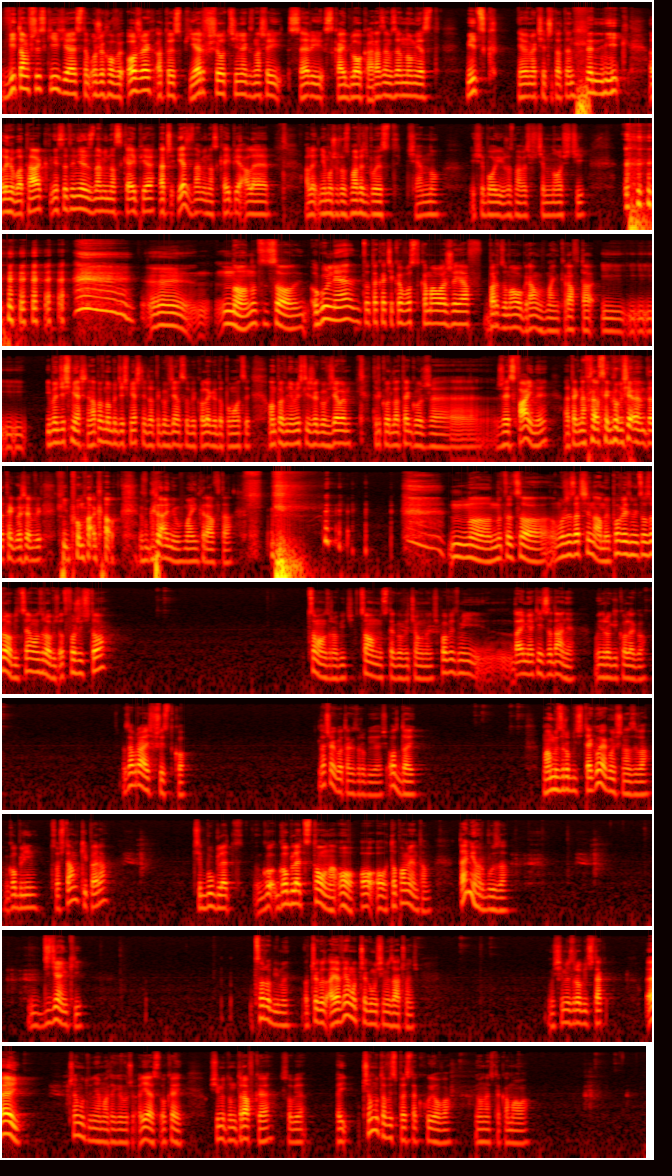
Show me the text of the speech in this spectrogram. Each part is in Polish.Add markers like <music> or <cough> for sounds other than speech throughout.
Witam wszystkich, ja jestem Orzechowy Orzech, a to jest pierwszy odcinek z naszej serii Skyblocka. Razem ze mną jest Mick, nie wiem jak się czyta ten, <laughs> ten nick, ale chyba tak. Niestety nie jest z nami na Skype'ie, znaczy jest z nami na Skype'ie, ale, ale nie może rozmawiać, bo jest ciemno i się boi rozmawiać w ciemności. <laughs> No, no to co? Ogólnie to taka ciekawostka mała, że ja bardzo mało gram w Minecrafta i, i, i, i, i będzie śmiesznie. Na pewno będzie śmiesznie, dlatego wziąłem sobie kolegę do pomocy. On pewnie myśli, że go wziąłem tylko dlatego, że, że jest fajny, a tak naprawdę go wziąłem dlatego, żeby mi pomagał w graniu w Minecrafta. <laughs> No, no to co? Może zaczynamy. Powiedz mi, co zrobić. Co ja mam zrobić? Otworzyć to? Co mam zrobić? Co mam z tego wyciągnąć? Powiedz mi, daj mi jakieś zadanie, mój drogi kolego. Zabrałeś wszystko. Dlaczego tak zrobiłeś? Oddaj. Mamy zrobić tego? Jak on się nazywa? Goblin? Coś tam? Keepera? Czy buglet? Go, goblet Stone'a. O, o, o, to pamiętam. Daj mi arbuza. Dzięki. Co robimy? Od czego? A ja wiem od czego musimy zacząć. Musimy zrobić tak. Ej! Czemu tu nie ma takiego. A jest, okej. Musimy tą trawkę sobie. Ej, czemu ta wyspa jest tak chujowa? I ona jest taka mała.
